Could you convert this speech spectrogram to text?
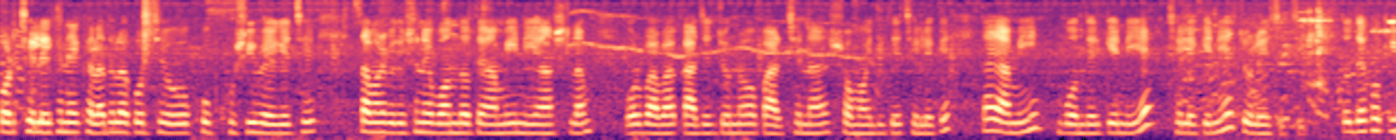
পর ছেলে এখানে খেলাধুলা করছে, ও খুব খুশি হয়ে গেছে। সামার ভ্যাকেশনে বন্ধতে আমি নিয়ে আসলাম। ওর বাবা কাজের জন্য পারছে না সময় দিতে ছেলেকে, তাই আমি বোনদেরকে নিয়ে, ছেলেকে নিয়ে চলে এসেছি। তো দেখো কি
